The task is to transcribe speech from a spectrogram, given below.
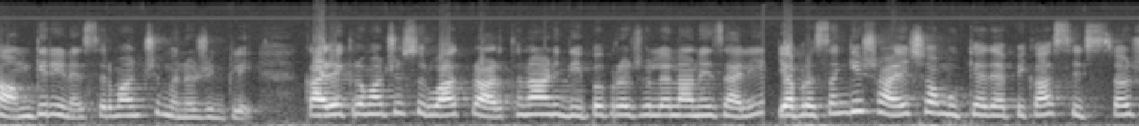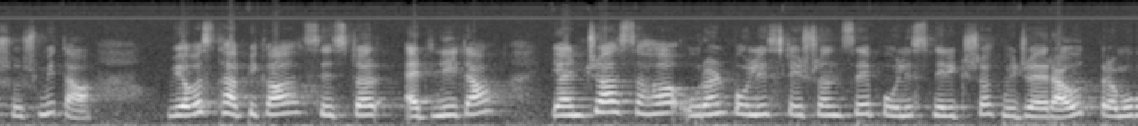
कामगिरीने सर्वांची मनं जिंकली. कार्यक्रमाची सुरुवात प्रार्थना आणि दीपप्रज्वलनाने झाली. या प्रसंगी शाळेच्या मुख्याध्यापिका सिस्टर सुष्मिता व्यवस्थापिका सिस्टर ॲटलिटा यांच्यासह उरण पोलीस स्टेशनचे पोलीस निरीक्षक विजय राऊत प्रमुख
